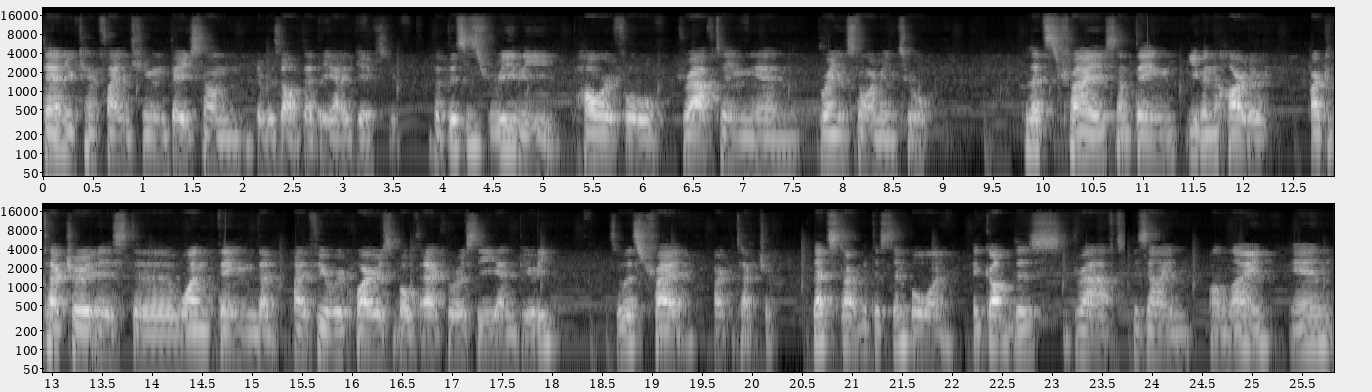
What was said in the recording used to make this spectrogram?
then you can fine tune based on the result that AI gives you. But this is really powerful drafting and brainstorming tool. Let's try something even harder. Architecture is the one thing that I feel requires both accuracy and beauty. So let's try architecture. Let's start with the simple one. I got this draft design online and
